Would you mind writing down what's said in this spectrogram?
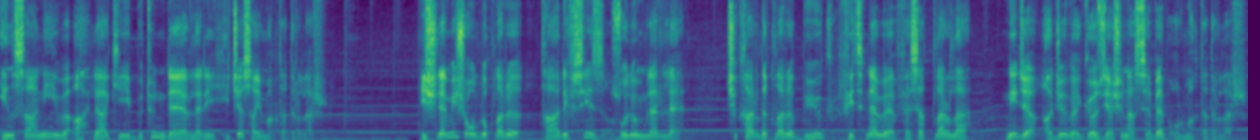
insani ve ahlaki bütün değerleri hiçe saymaktadırlar. İşlemiş oldukları tarifsiz zulümlerle, çıkardıkları büyük fitne ve fesatlarla nice acı ve gözyaşına sebep olmaktadırlar.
